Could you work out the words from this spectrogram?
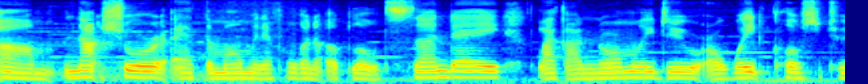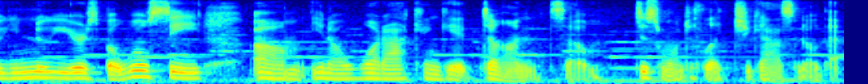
um, not sure at the moment if i'm going to upload sunday like i normally do or wait closer to new year's but we'll see um, you know what i can get done. So just wanted to let you guys know that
